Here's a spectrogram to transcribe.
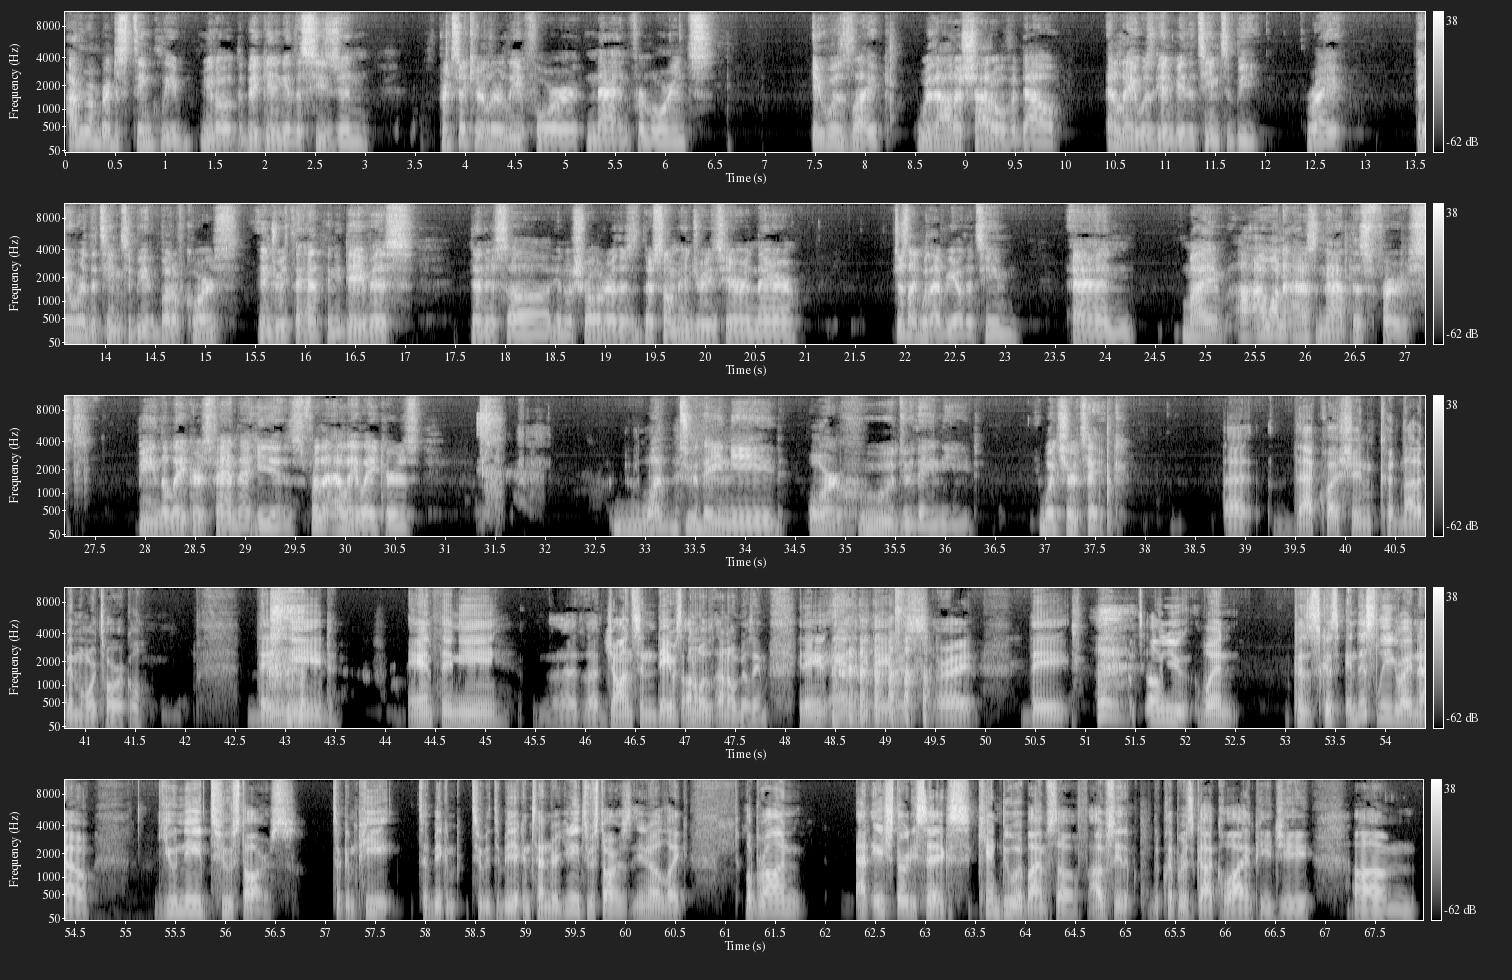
I remember distinctly, you know, the beginning of the season, particularly for Nat and for Lawrence, it was like without a shadow of a doubt, LA was going to be the team to beat, right? They were the team to beat. But of course, injuries to Anthony Davis, Dennis, uh, you know, Schroeder. There's there's some injuries here and there, just like with every other team. And my, I, I want to ask Nat this first, being the Lakers fan that he is for the LA Lakers. What do they need, or who do they need? What's your take? That that question could not have been more rhetorical. They need Anthony uh, uh, Johnson Davis. I don't know. I don't know Mill's name. They need Anthony Davis. All right. They. I'm telling you when, because because in this league right now, you need two stars to compete to be to to be a contender, you need two stars. You know, like LeBron at age 36 can't do it by himself. Obviously, the, the Clippers got Kawhi and PG. Um,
